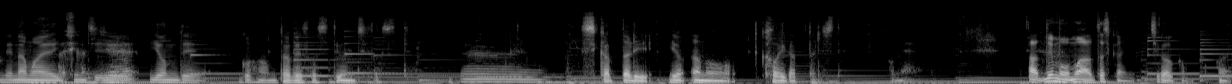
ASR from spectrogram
で名前一日ね中呼んで、ご飯食べさせてうんちさせてうん。叱ったりよあの可愛がったりして、ね、あでもまあ確かに違うかも、はい、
